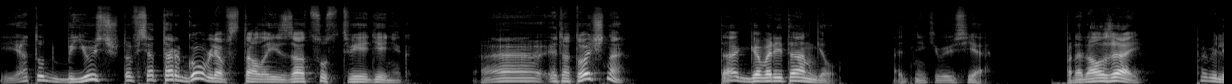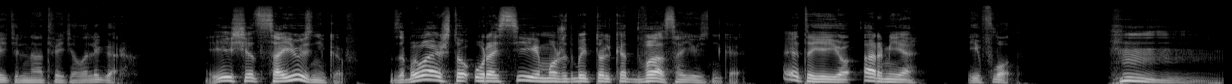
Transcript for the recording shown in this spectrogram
«Я тут бьюсь, что вся торговля встала из-за отсутствия денег». «А это точно?» «Так говорит ангел», — отнекиваюсь я. «Продолжай», — повелительно ответил олигарх. «Ищет союзников, забывая, что у России может быть только два союзника. Это ее армия и флот. «Хм...»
